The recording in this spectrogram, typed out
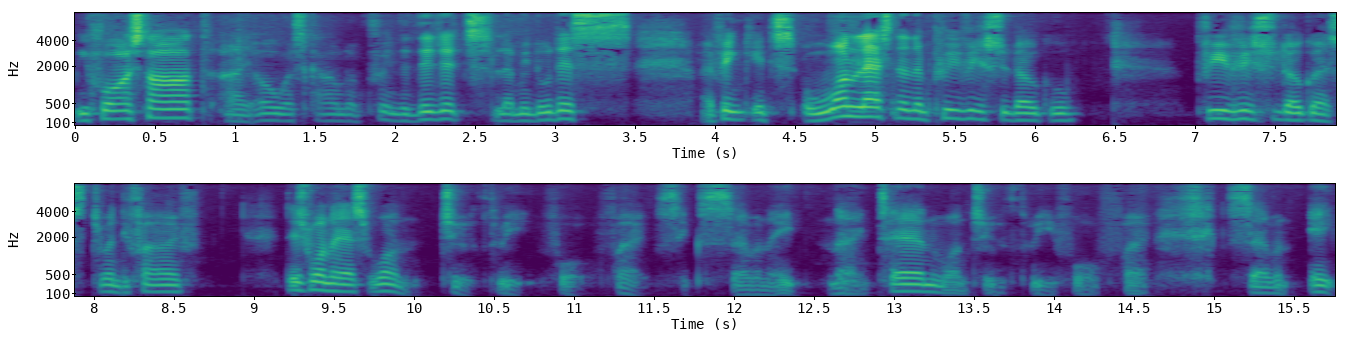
Before I start, I always count up the digits. Let me do this. I think it's one less than the previous Sudoku. Previous Sudoku has 25. This one has 1, 2, 3, 4, 5, 6, 7, 8, 9, 10. 1, 2, 3, 4, 5, 6, 7, 8,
